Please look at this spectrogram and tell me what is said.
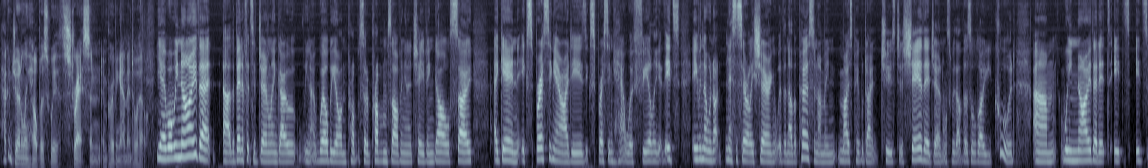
How can journaling help us with stress and improving our mental health? Yeah, well, we know that uh, the benefits of journaling go, you know, well beyond prob- sort of problem solving and achieving goals. So, again, expressing our ideas, expressing how we're feeling. It's even though we're not necessarily sharing it with another person. I mean, most people don't choose to share their journals with others, although you could. Um, we know that it's it's it's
